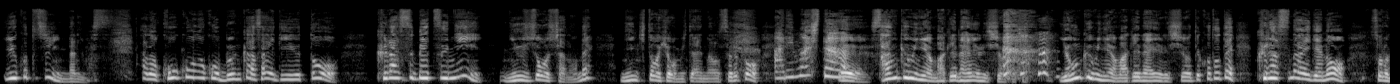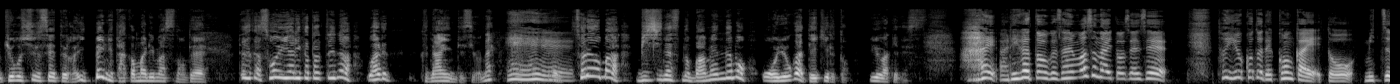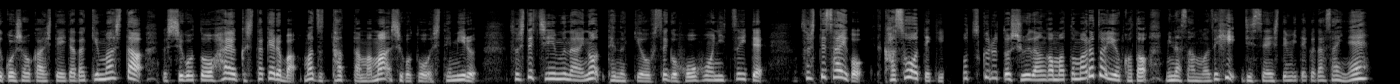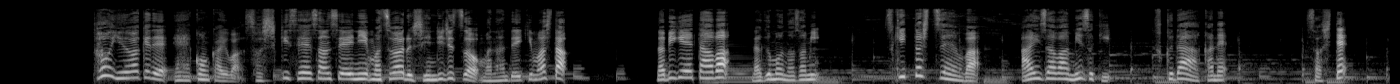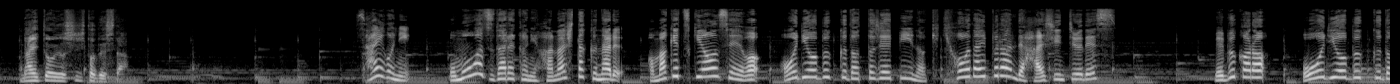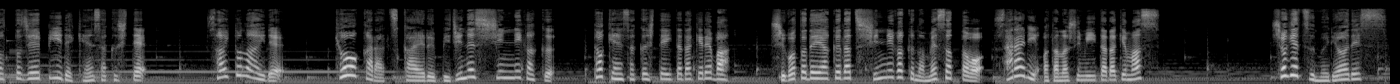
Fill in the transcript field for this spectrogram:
いうことになります。あの、高校のこう文化祭で言うと、クラス別に入場者のね、人気投票みたいなのをすると、ありました。ええ3組には負けないようにしようとか、4組には負けないようにしようということで、クラス内でのその業種性というのがいっぺんに高まりますので、ですからそういうやり方というのは悪くないんですよね。ええええそれをまあビジネスの場面でも応用ができるというわけです。はい、ありがとうございます、内藤先生。ということで、今回、えっと、3つご紹介していただきました。仕事を早くしたければ、まず立ったまま仕事をしてみる。そして、チーム内の手抜きを防ぐ方法について。そして最後、仮想敵を作ると集団がまとまるということ。皆さんもぜひ実践してみてくださいね。というわけで、えー今回は組織生産性にまつわる心理術を学んでいきました。ナビゲーターは、南雲のぞみ。スキット出演は、相沢瑞希、福田茜。そして、内藤義人でした。最後に、思わず誰かに話したくなるおまけ付き音声を audiobook.jp の聞き放題プランで配信中です。ウェブから audiobook.jp で検索して、サイト内で今日から使えるビジネス心理学と検索していただければ、仕事で役立つ心理学のメソッドをさらにお楽しみいただけます。初月無料です。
